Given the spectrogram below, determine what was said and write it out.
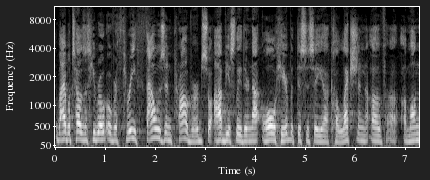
The Bible tells us he wrote over 3,000 proverbs, so obviously they're not all here, but this is a, uh, collection of uh, among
